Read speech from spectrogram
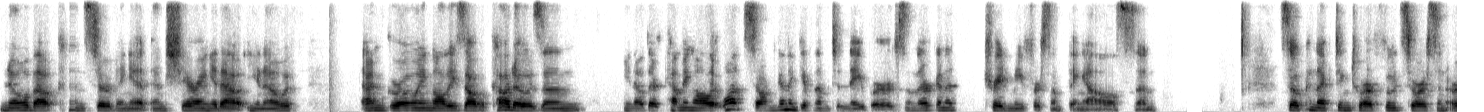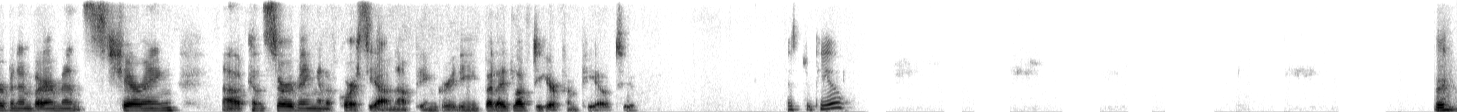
know about conserving it and sharing it out. You know, if I'm growing all these avocados and you know they're coming all at once. So i'm going to give them to neighbors and they're going to trade me for something else. And so connecting to our food source in urban environments sharing uh, conserving and of course yeah not being greedy but i'd love to hear from pio too. Mr pio Thank,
